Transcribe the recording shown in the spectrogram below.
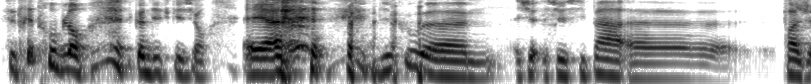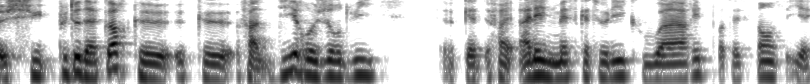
C'est très troublant comme discussion. Et euh, du coup, euh, je je suis pas euh, enfin, je, suis plutôt d'accord que, que, enfin, dire aujourd'hui, euh, aller à une messe catholique ou à un rite protestant, il y a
